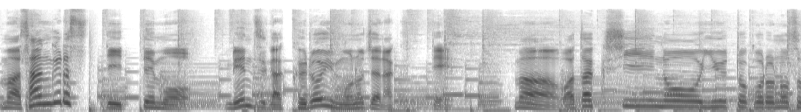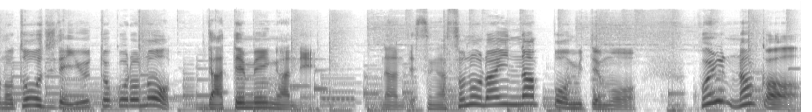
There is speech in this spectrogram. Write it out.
まあサングラスって言ってもレンズが黒いものじゃなくってまあ私の言うところのその当時で言うところの伊達メガネなんですがそのラインナップを見てもこれなんか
